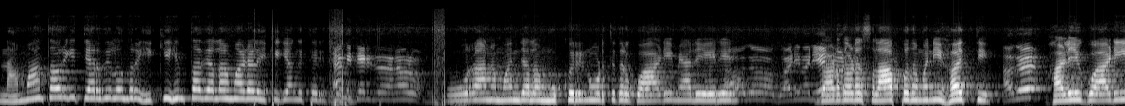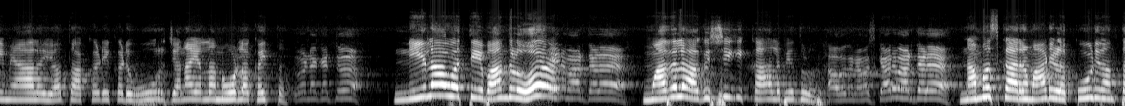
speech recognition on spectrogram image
ನಮ್ಮಂತವ್ರಿಗೆ ತೆರೆದಿಲ್ಲ ಅಂದ್ರೆ ಇಕ್ಕಿ ಇಂಥದೆಲ್ಲ ಮಾಡ್ಯಾಳ ಇಕ್ಕಿಗೆ ಹಂಗ ತೆರಿತ ಊರಾನ ಮಂದಿ ಎಲ್ಲ ಮುಕ್ಕುರಿ ನೋಡ್ತಿದ್ರ ಗ್ವಾಡಿ ಮ್ಯಾಲೆ ಏರಿ ದೊಡ್ಡ ದೊಡ್ಡ ಸ್ಲಾಪದ ಮನಿ ಹತ್ತಿ ಹಳಿ ಗ್ವಾಡಿ ಮ್ಯಾಲ ಎತ್ತ ಆ ಕಡೆ ಈ ಕಡೆ ಊರ್ ಜನ ಎಲ್ಲ ನೋಡ್ಲಕೈತ. ನೋಡ್ಲಕತ್ತು. ನೀಲಾವತಿ ಬಂದಳು. ಮೊದಲು ಅಗಸಿಗೆ ಕಾಲು ಬಿದ್ದಳು. ನಮಸ್ಕಾರ ಮಾಡ್ತಾಳೆ. ನಮಸ್ಕಾರ ಮಾಡಿ ಕೂಡಿದಂತ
